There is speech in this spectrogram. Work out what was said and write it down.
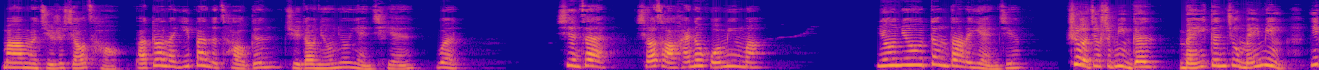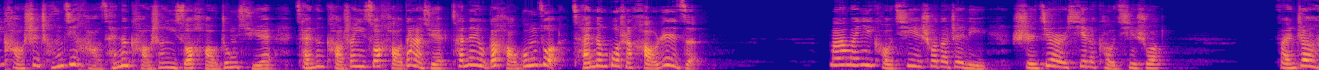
妈妈举着小草，把断了一半的草根举到牛牛眼前，问：“现在小草还能活命吗？”妞妞瞪大了眼睛，这就是命根，没根就没命。你考试成绩好，才能考上一所好中学，才能考上一所好大学，才能有个好工作，才能过上好日子。妈妈一口气说到这里，使劲儿吸了口气，说：“反正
